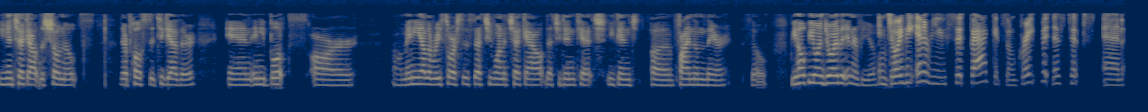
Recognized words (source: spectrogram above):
You can check out the show notes. They're posted together. And any books or um, any other resources that you want to check out that you didn't catch, you can uh, find them there. So we hope you enjoy the interview. Enjoy the interview. Sit back, get some great fitness tips, and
